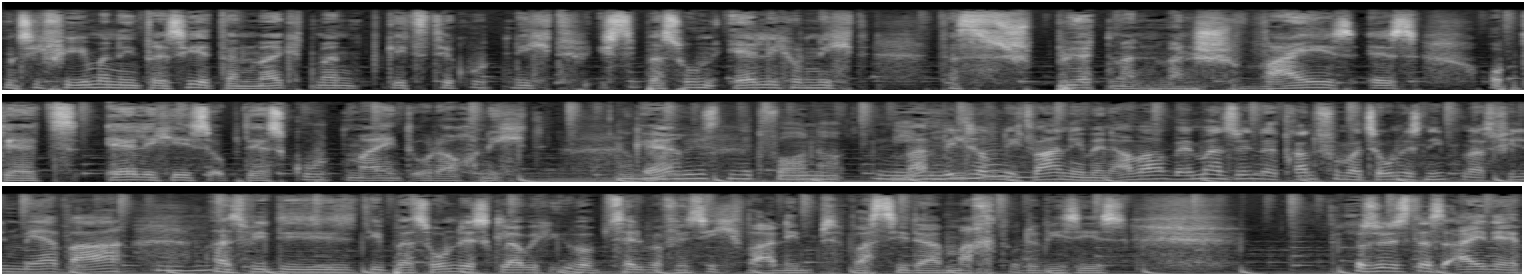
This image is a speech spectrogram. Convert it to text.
und sich für jemanden interessiert, dann merkt man, geht's dir gut nicht, ist die Person ehrlich und nicht, das spürt man, man weiß es, ob der jetzt ehrlich ist, ob der es gut meint oder auch nicht. Ja, man will es nicht vornehmen. Man will es auch nicht wahrnehmen, aber wenn man so in der Transformation ist, nimmt man es viel mehr wahr, als wie die, die Person das, glaube ich, überhaupt selber für sich wahrnimmt, was sie da macht oder wie sie ist. Also ist das eine.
